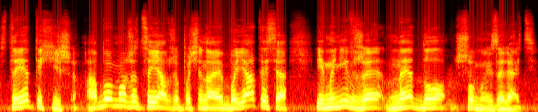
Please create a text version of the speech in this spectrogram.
стає тихіше. Або може це я вже починаю боятися, і мені вже не до шумоізоляції.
